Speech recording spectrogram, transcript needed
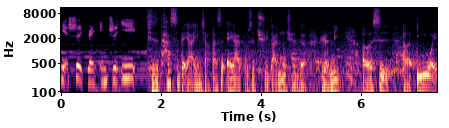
也是原因之一。其实它是被 AI 影响，但是 AI 不是取代目前的人力，而是呃因为。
